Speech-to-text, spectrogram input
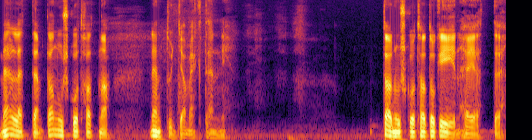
mellettem tanúskodhatna, nem tudja megtenni. Tanúskodhatok én helyette.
